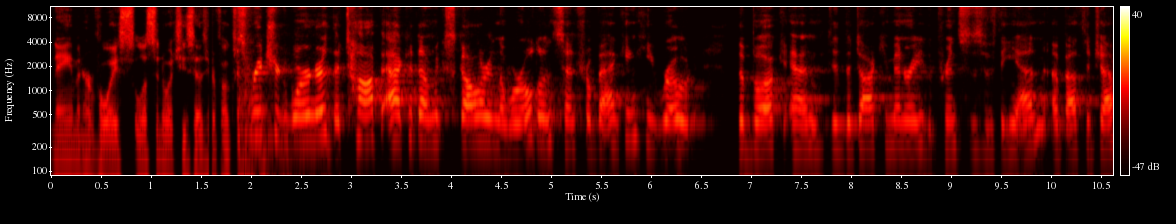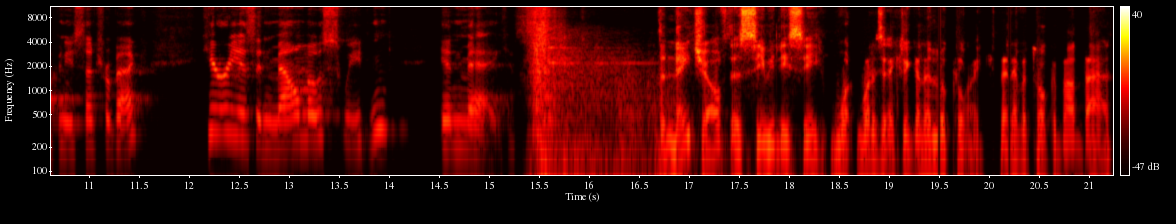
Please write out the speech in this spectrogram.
name and her voice. Listen to what she says here, folks. Richard Werner, the top academic scholar in the world on central banking. He wrote the book and did the documentary, The Princes of the Yen, about the Japanese central bank. Here he is in Malmo, Sweden, in May the nature of this CBDC. What what is it actually going to look like? They never talk about that.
